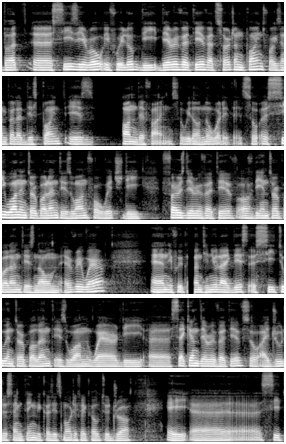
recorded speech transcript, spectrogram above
But uh, C0, if we look, the derivative at certain point, for example, at this point, is undefined, so we don't know what it is. So a C1 interpolant is one for which the first derivative of the interpolant is known everywhere. And if we continue like this, a C2 interpolant is one where the uh, second derivative, so I drew the same thing because it's more difficult to draw a uh, C2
